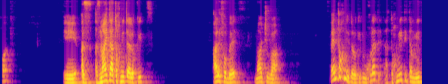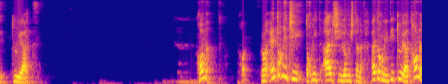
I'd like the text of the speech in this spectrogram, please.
נכון? אה, אז, אז מה הייתה התוכנית האלוקית? א' או ב', מה התשובה? אין תוכנית אלוקית מוחלטת, התוכנית היא תמיד תלוית חומר, נכון? כלומר אין תוכנית שהיא תוכנית על שהיא לא משתנה, התוכנית היא תלוית חומר,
